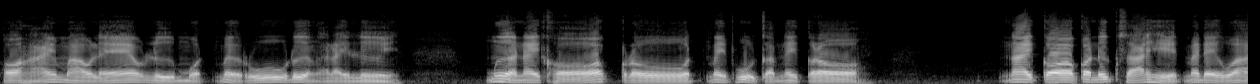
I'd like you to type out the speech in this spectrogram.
พอหายเมาแล้วลืมหมดไม่รู้เรื่องอะไรเลย เมื่อนายขอโกรธไม่พูดกับนายกรนายกอก็นึกสาเหตุไม่ได้ว่า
